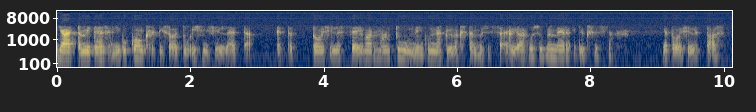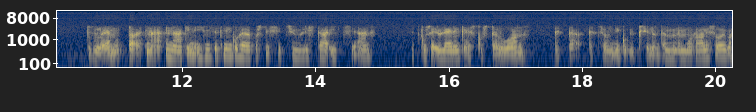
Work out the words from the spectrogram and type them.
ja että miten se niin kuin konkretisoituu ihmisille, että, että toisille se ei varmaan tuu niin kuin näkyväksi tämmöisessä eriarvoisuuden merkityksessä ja toisille taas tulee, mutta että nämä, nämäkin ihmiset niin kuin helposti sit syyllistää itseään että kun se yleinen keskustelu on, että, että se on niin kuin yksilön tämmöinen moraalisoiva,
